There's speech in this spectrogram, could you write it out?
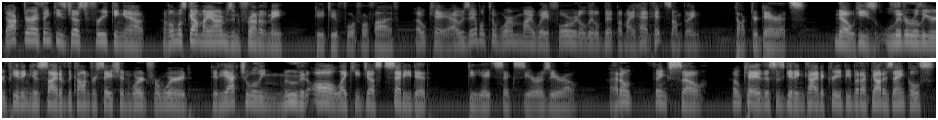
Doctor, I think he's just freaking out. I've almost got my arms in front of me. D2445. Okay, I was able to worm my way forward a little bit, but my head hit something. Dr. Darretts. No, he's literally repeating his side of the conversation word for word. Did he actually move at all like he just said he did? D8600. I don't think so. Okay, this is getting kinda creepy, but I've got his ankles.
